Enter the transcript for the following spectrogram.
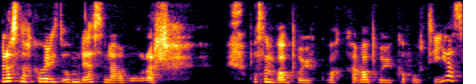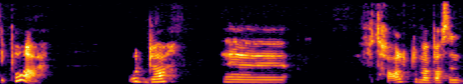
Men da snakker vi litt om det, sånn der hvordan på sånn, hva, bruk, hva, hva bruker hun tida si på? Og da eh, fortalte hun meg bare sånn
